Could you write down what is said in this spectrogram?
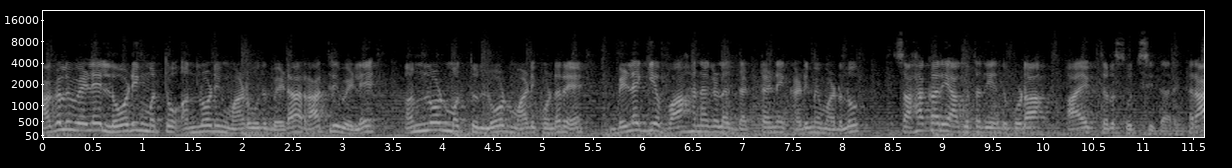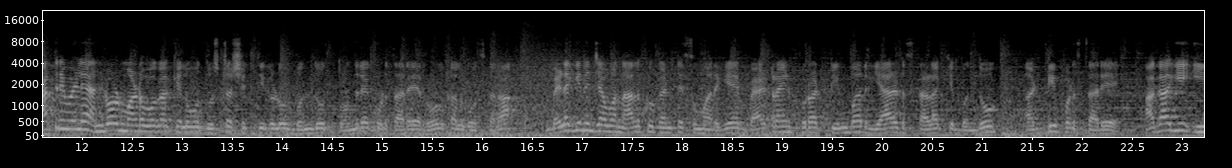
ಹಗಲು ವೇಳೆ ಲೋಡಿಂಗ್ ಮತ್ತು ಅನ್ಲೋಡಿಂಗ್ ಮಾಡುವುದು ಬೇಡ, ರಾತ್ರಿ ವೇಳೆ ಅನ್ಲೋಡ್ ಮತ್ತು ಲೋಡ್ ಮಾಡಿಕೊಂಡರೆ ಬೆಳಗ್ಗೆ ವಾಹನಗಳ ದಟ್ಟಣೆ ಕಡಿಮೆ ಮಾಡಲು ಸಹಕಾರಿಯಾಗುತ್ತದೆ ಎಂದು ಕೂಡ ಆಯುಕ್ತರು ಸೂಚಿಸಿದ್ದಾರೆ. ರಾತ್ರಿ ವೇಳೆ ಅನ್ಲೋಡ್ ಮಾಡುವಾಗ ಕೆಲವು ದುಷ್ಟಶಕ್ತಿಗಳು ಬಂದು ತೊಂದರೆ ಕೊಡ್ತಾರೆ. ರೋಲ್ ಕಾಲ್ಗೋಸ್ಕರ ಬೆಳಗಿನ ಜಾವ ನಾಲ್ಕು ಗಂಟೆ ಸುಮಾರಿಗೆ ಬ್ಯಾಟ್ರಾಯನ್ಪುರ ಟಿಂಬರ್ ಯಾರ್ಡ್ ಸ್ಥಳಕ್ಕೆ ಬಂದು ಅಡ್ಡಿಪಡಿಸ್ತಾರೆ ಹಾಗಾಗಿ ಈ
